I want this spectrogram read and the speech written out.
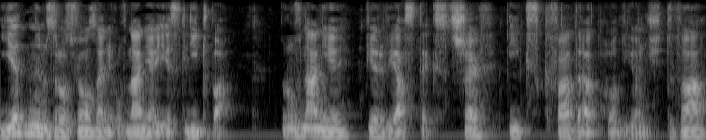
Jednym z rozwiązań równania jest liczba. Równanie pierwiastek z 3 x kwadrat odjąć 2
